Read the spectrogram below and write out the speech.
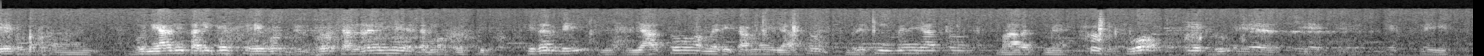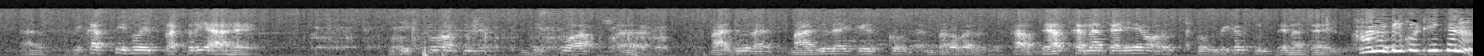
ये बुनियादी तरीके से वो जो चल रही है डेमोक्रेसी इधर भी या तो अमेरिका में या तो ब्रिटेन में या तो भारत में हाँ। वो एक विकसती हुई प्रक्रिया है जिसको अपने जिसको आप बाजू बाजू रह के इसको बराबर उसका अभ्यास करना चाहिए और उसको विकसित देना चाहिए? हाँ ना बिल्कुल ठीक है ना।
